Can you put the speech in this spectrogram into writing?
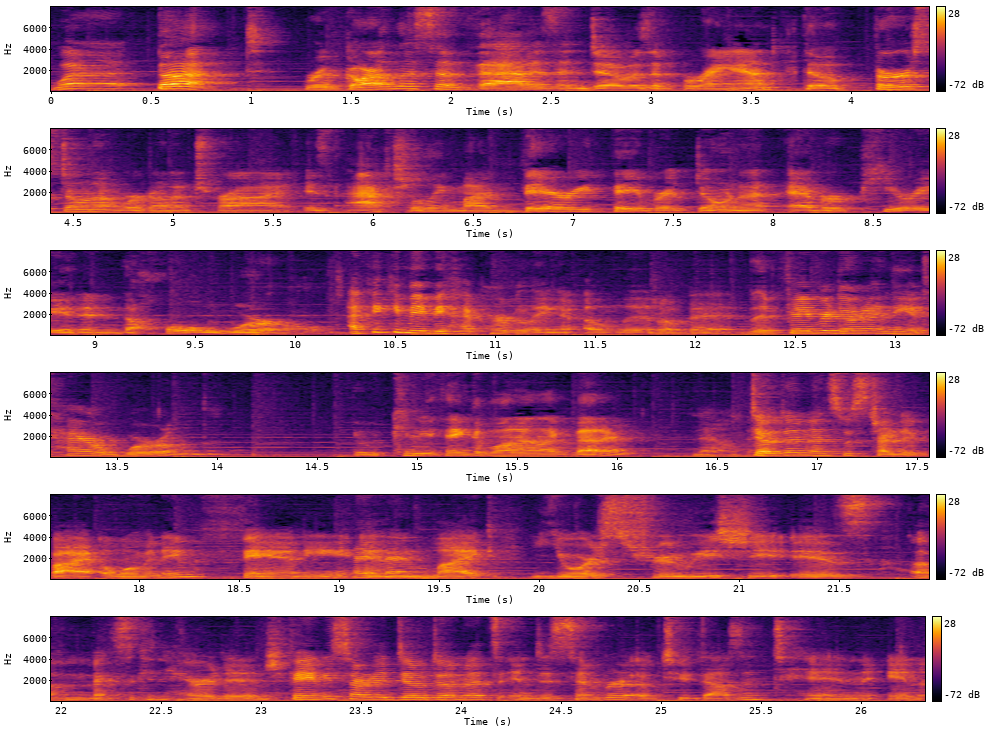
What? But regardless of that as in dough as a brand, the first donut we're gonna try is actually my very favorite donut ever, period, in the whole world. I think you may be hyperboling a little bit. The favorite donut in the entire world? Can you think of one I like better? No. Dough Donuts was started by a woman named Fany, Hey, and Fany. like yours truly, she is of Mexican heritage. Fany started Dough Donuts in December of 2010 in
